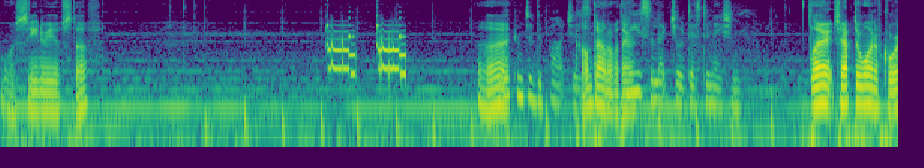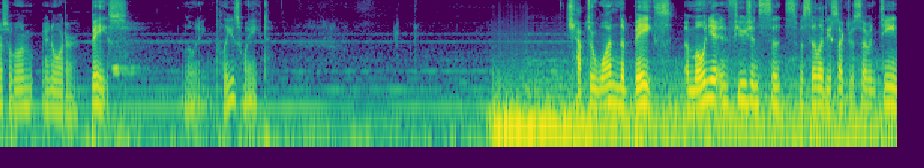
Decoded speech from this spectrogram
More scenery of stuff. Alright. Welcome to departures. Calm down over there. Please select your destination. Alright, chapter 1, of course. In order. Base. Loading. Please wait. Chapter 1, the base. Ammonia infusion s- facility, sector 17.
